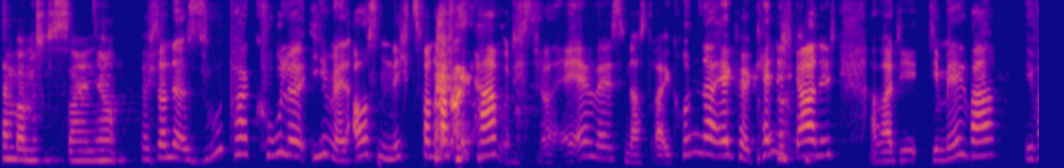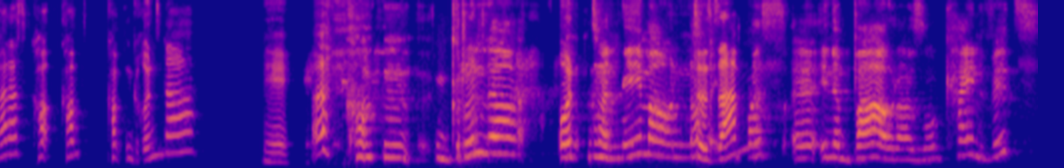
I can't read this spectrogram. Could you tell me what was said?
Dezember müsste es sein, ja. Da ich so eine super coole E-Mail aus dem Nichts von euch bekam und ich so, ey, wer ist denn das? Drei Gründerecke, kenne ich gar nicht. Aber die, die Mail war, wie war das? Kommt, kommt, kommt ein Gründer? Nee. Kommt ein Gründer und Unternehmer und noch zusammen? was äh, in eine Bar oder so. Kein Witz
